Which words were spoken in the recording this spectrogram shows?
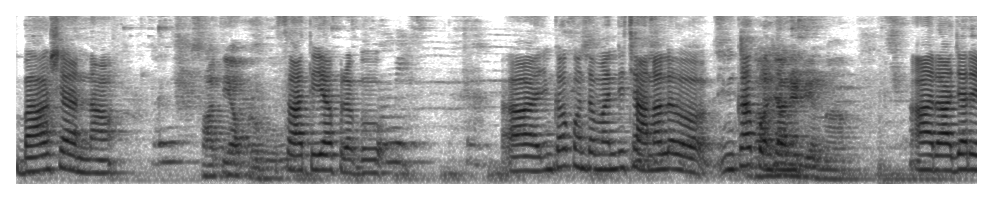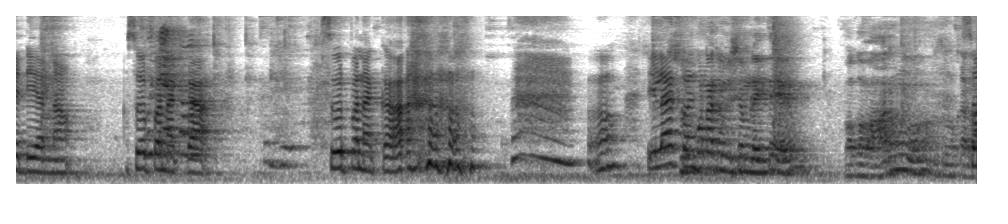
భాష అన్న సాతియా ప్రభు. సాతియా ప్రభు ఆ, ఇంకా కొంతమంది ఛానల్ ఇంకా కొంత రాజారెడ్డి అన్న. సూర్పనక్క సూర్పనక్క. ఇలా కొంచెం సుబ్బనక్క విషయంలో అయితే ఒక వారము ఒక సో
